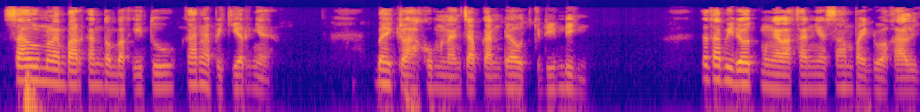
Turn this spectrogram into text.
Saul melemparkan tombak itu karena pikirnya, baiklah aku menancapkan Daud ke dinding. Tetapi Daud mengelakkannya sampai dua kali.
